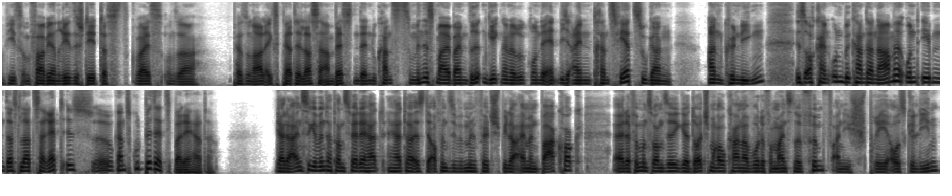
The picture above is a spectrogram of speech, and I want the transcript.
wie es um Fabian Rehse steht, das weiß unser Personalexperte Lasse am besten, denn du kannst zumindest mal beim dritten Gegner der Rückrunde endlich einen Transferzugang ankündigen. Ist auch kein unbekannter Name und eben das Lazarett ist äh, ganz gut besetzt bei der Hertha. Ja, der einzige Wintertransfer der Hertha ist der offensive Mittelfeldspieler Ayman Barkok. Äh, der 25-jährige Deutsch-Marokkaner wurde von Mainz 05 an die Spree ausgeliehen.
